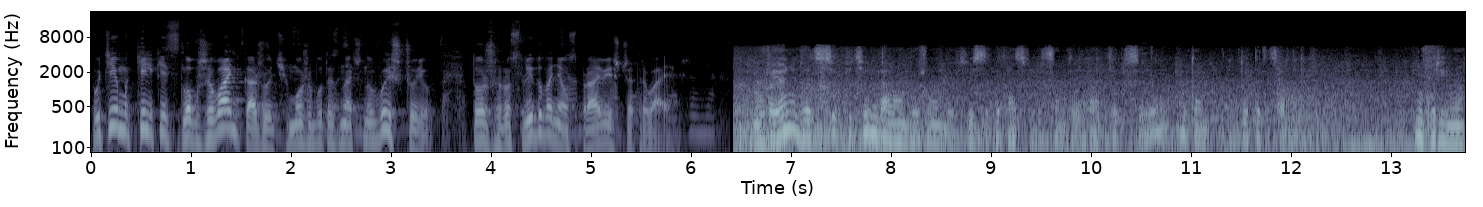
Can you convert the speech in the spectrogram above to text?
Утім, кількість зловживань кажуть може бути значно вищою. Тож розслідування у справі ще триває. Ну, в районе 25 миллионов должно быть, если 15% брать от всего, ну там до 30. Гривнах.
